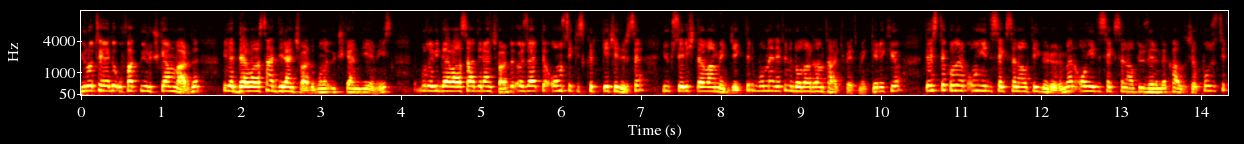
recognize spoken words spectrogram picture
Euro TL'de ufak bir üçgen vardı. Bir de devasa direnç vardı. Buna üçgen diyemeyiz. Burada bir devasa direnç vardı. Özellikle 18.40 geçilirse yükseliş devam edecektir. Bunun hedefini dolardan takip etmek gerekiyor. Destek olarak 17.86'yı görüyorum ben. 17.86 üzerinde kaldıkça pozitif.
